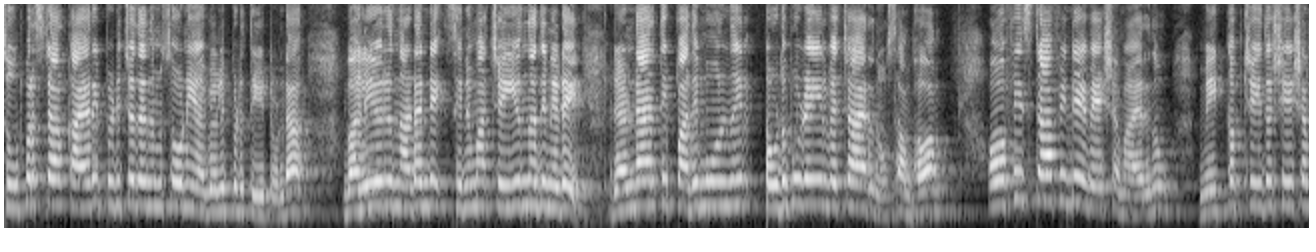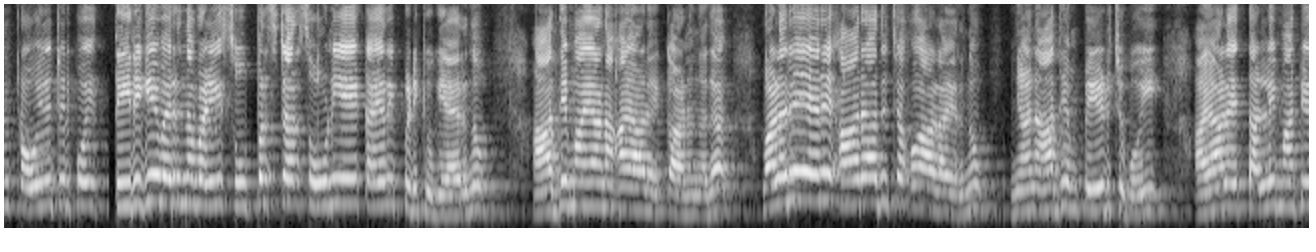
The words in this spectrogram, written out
സൂപ്പർ സ്റ്റാർ കയറി പിടിച്ചതെന്നും സോണിയ വെളിപ്പെടുത്തിയിട്ടുണ്ട്. വലിയൊരു നടന്റെ സിനിമ ചെയ്യുന്നതിനിടെ രണ്ടായിരത്തി പതിമൂന്നിൽ തൊടുപുഴയിൽ വെച്ചായിരുന്നു സംഭവം. ഓഫീസ് സ്റ്റാഫിന്റെ വേഷമായിരുന്നു. മേക്കപ്പ് ചെയ്ത ശേഷം ടോയ്ലറ്റിൽ പോയി തിരികെ വരുന്ന വഴി സൂപ്പർ സ്റ്റാർ സോണിയയെ കയറി പിടിക്കുകയായിരുന്നു ആദ്യമായാണ് അയാളെ കാണുന്നത്. വളരെയേറെ ആരാധിച്ച ആളായിരുന്നു ഞാൻ ആദ്യം പേടിച്ചു പോയി. അയാളെ തള്ളി മാറ്റിയ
